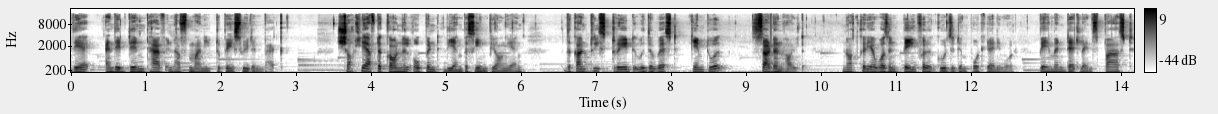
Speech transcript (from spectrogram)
They, and they didn't have enough money to pay Sweden back. Shortly after Cornell opened the embassy in Pyongyang, the country's trade with the West came to a sudden halt. North Korea wasn't paying for the goods it imported anymore. Payment deadlines passed,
